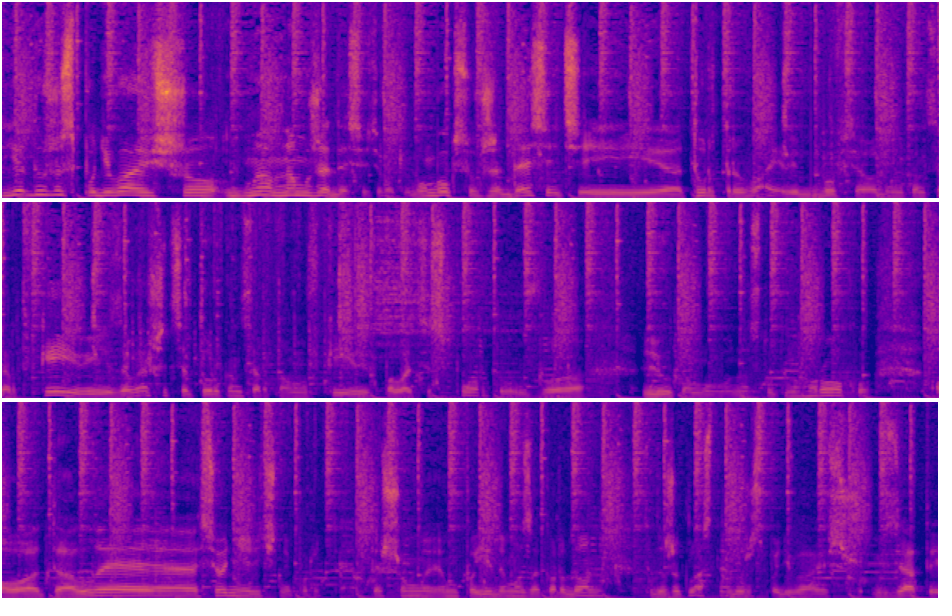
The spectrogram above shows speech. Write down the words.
Я дуже сподіваюся, що нам, нам вже 10 років. Бомбоксу вже 10, і е, тур триває. Відбувся один концерт в Києві. І завершиться тур концертом в Києві в Палаці спорту в лютому наступного року. От, але сьогодні річ не про те. Те, що ми поїдемо за кордон, це дуже класно. Я дуже сподіваюся, що взяти,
